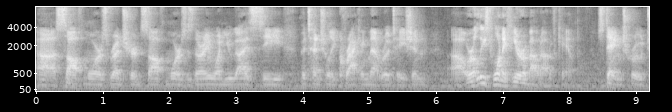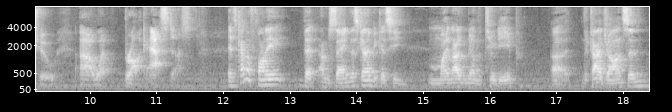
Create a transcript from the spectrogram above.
uh, sophomores, redshirt sophomores. Is there anyone you guys see potentially cracking that rotation, uh, or at least want to hear about out of camp, staying true to uh, what Brock asked us? It's kind of funny that I'm saying this guy because he might not even be on the two deep. Uh, the Kai Johnson,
